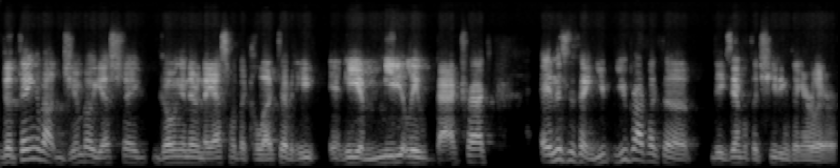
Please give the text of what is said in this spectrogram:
the thing about Jimbo yesterday going in there and they asked about the collective, and he and he immediately backtracked. And this is the thing you you brought like the the example of the cheating thing earlier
